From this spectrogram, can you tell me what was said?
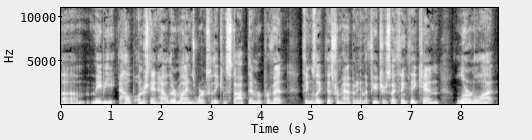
um, maybe help understand how their minds work so they can stop them or prevent things like this from happening in the future. So I think they can learn a lot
